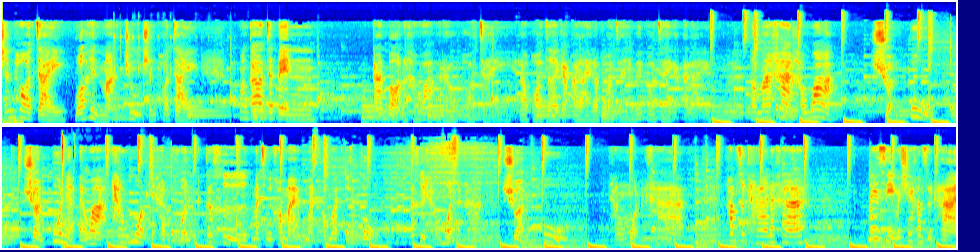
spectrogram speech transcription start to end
ฉันพอใจว่าเห็นหมาจู้ฉันพอใจ มันก็จะเป็นการบอกนะคะว่าเราพอใจ เราพอใจกับอะไร เราพอใจไม่พอใจกับอะไร ต่อมาค่ะคำว่าฉวนปู้ฉวนปู้เนี่ยแปลว่าทั้งหมดเลยค่ะทุกคนก็คือมันจะมีความหมายเหมือนคำว่าอีกงก็คือทั้งหมดนะคะฉวนปู้ทั้งหมดค่ะคำสุดท้ายนะคะ ไม่สิไม่ใช่คำสุดท้าย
